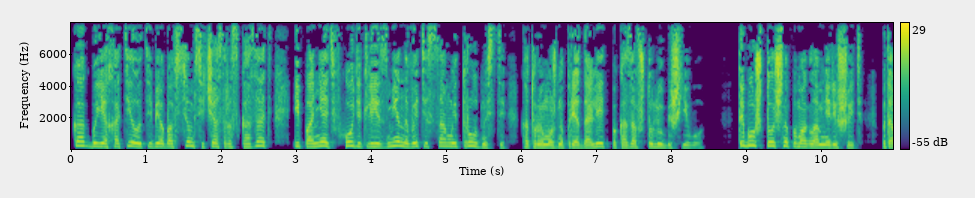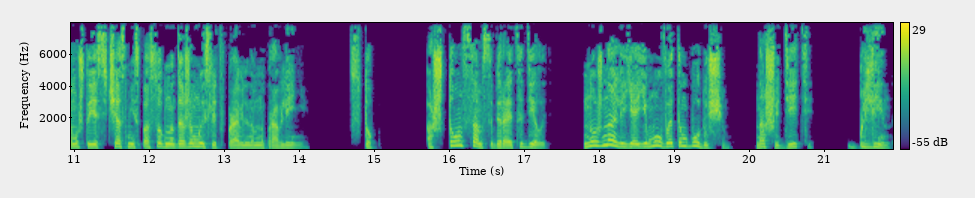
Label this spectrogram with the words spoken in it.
как бы я хотела тебе обо всем сейчас рассказать и понять, входит ли измена в эти самые трудности, которые можно преодолеть, показав, что любишь его. Ты бы уж точно помогла мне решить, потому что я сейчас не способна даже мыслить в правильном направлении. Стоп. А что он сам собирается делать? Нужна ли я ему в этом будущем? Наши дети? Блин!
